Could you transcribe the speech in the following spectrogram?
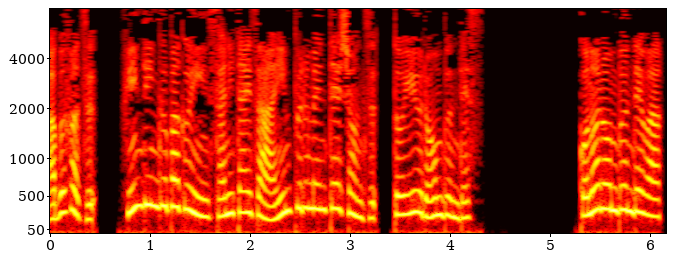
UBfuzz、Finding Bugs in Sanitizer Implementations という論文です。この論文では、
